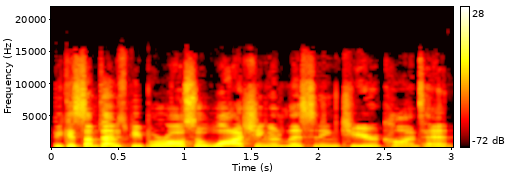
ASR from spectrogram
because sometimes people are also watching or listening to your content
